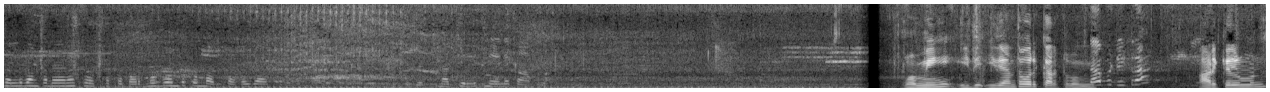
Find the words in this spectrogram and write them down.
చల్ల వంకనైనా చూసుకుంటా మరి. సగగా నా చెల్లికి నేనే కాపలా. మమ్మీ ఇది ఇది ఎంతవరకు కరెక్ట్ మమ్మీ? ఆడికెళ్ళమని.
